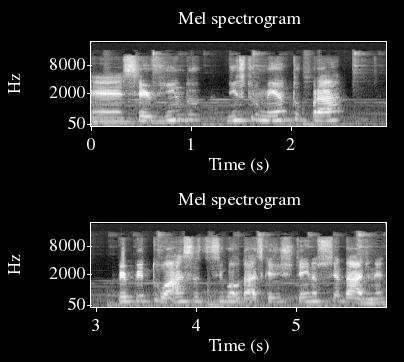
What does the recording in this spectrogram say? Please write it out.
é, servindo de instrumento para perpetuar essas desigualdades que a gente tem na sociedade, né?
